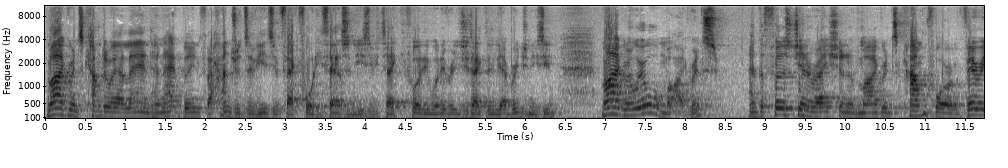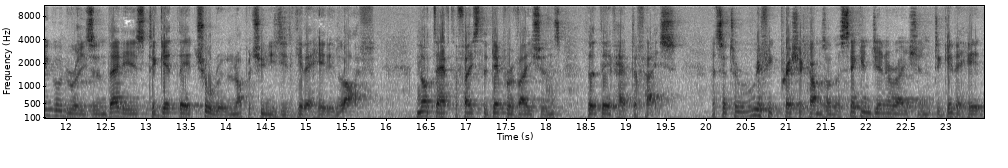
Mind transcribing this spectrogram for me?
Migrants come to our land and have been for hundreds of years, in fact 40,000 years if you take 40, whatever it is you take the Aborigines in. Migrant, we're all migrants, and the first generation of migrants come for a very good reason, that is to get their children an opportunity to get ahead in life, not to have to face the deprivations that they've had to face. And so terrific pressure comes on the second generation to get ahead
